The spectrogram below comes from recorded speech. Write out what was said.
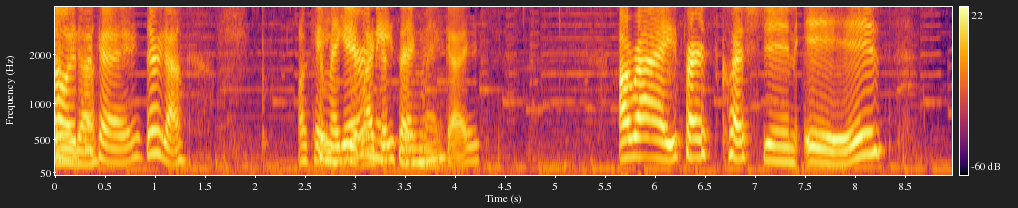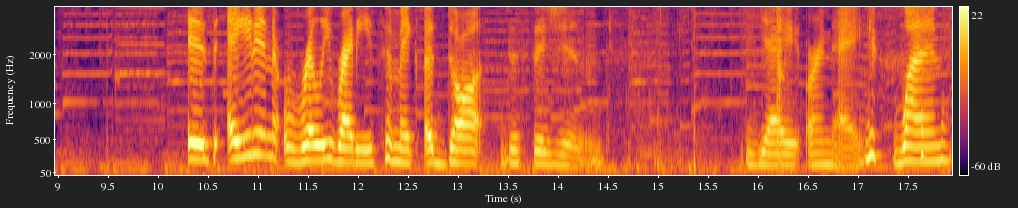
Oh, it's go. okay. There we go. Okay, To make yay it or like a nay segment, segment. guys. All right. First question is: Is Aiden really ready to make adult decisions? Yay or nay? One,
